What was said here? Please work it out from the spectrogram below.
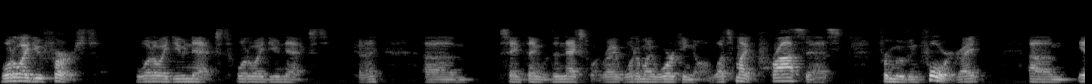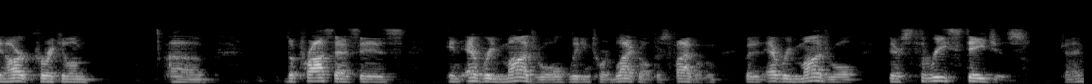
what do I do first? What do I do next? What do I do next? Okay. Um, same thing with the next one, right? What am I working on? What's my process for moving forward, right? Um, in our curriculum, uh, the process is in every module leading toward black belt, there's five of them, but in every module, there's three stages. Okay.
